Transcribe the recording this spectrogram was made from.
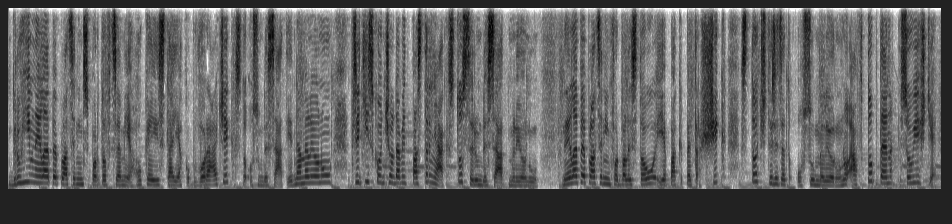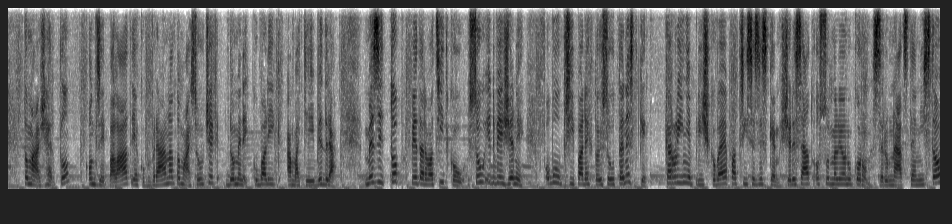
Druhým nejlépe placeným sportovcem je hokejista Jakub Voráček 181 milionů, třetí skončil David Pastrňák 170 milionů. Nejlépe placeným fotbalistou je pak Petr Šik 148 milionů. No a v top ten jsou ještě Tomáš Hertl, Ondřej Palát, Jakub Vrána, Tomáš Souček, Dominik Kubalík a Matěj Vidra. Mezi top 25 jsou i dvě ženy. V obou případech to jsou tenistky. Karolíně Plíškové patří se ziskem 68 milionů korun 17. místo,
